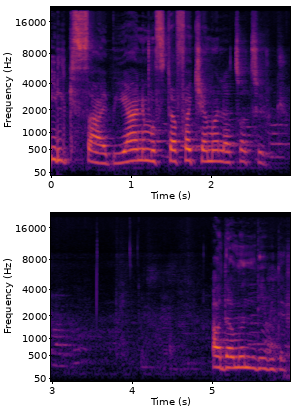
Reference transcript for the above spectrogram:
ilk sahibi yani Mustafa Kemal Atatürk. Adamın dibidir.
